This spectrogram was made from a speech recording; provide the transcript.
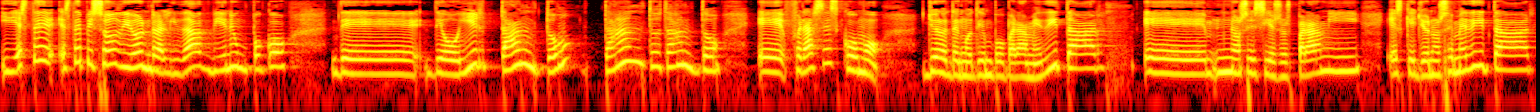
este, este, episodio en realidad viene un poco de, oír tanto, tanto, tanto eh, frases como yo no tengo tiempo para meditar, eh, no sé si eso es para mí, es que yo no sé meditar.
